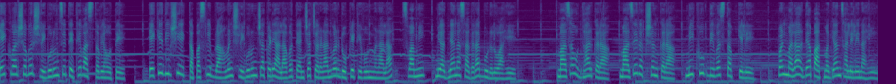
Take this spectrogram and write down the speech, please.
एक वर्षभर श्रीगुरूंचे तेथे वास्तव्य होते. एके दिवशी एक तपस्वी ब्राह्मण श्रीगुरूंच्याकडे आला व त्यांच्या चरणांवर डोके ठेवून म्हणाला स्वामी मी अज्ञानासागरात बुडलो आहे. माझा उद्धार करा माझे रक्षण करा. मी खूप दिवस तप केले पण मला अद्याप आत्मज्ञान झालेले नाही.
